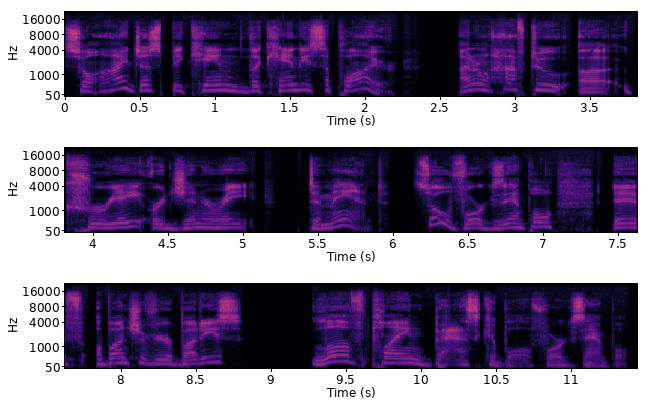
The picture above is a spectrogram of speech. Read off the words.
so I just became the candy supplier. I don't have to uh, create or generate demand. So, for example, if a bunch of your buddies love playing basketball, for example.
